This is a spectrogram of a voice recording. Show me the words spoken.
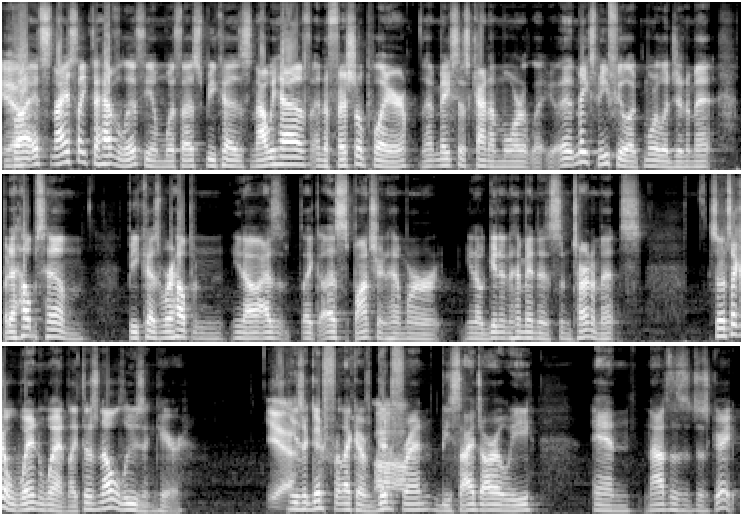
Yeah. But it's nice like to have Lithium with us because now we have an official player that makes us kind of more. like It makes me feel like more legitimate, but it helps him because we're helping. You know, as like us sponsoring him, we're you know getting him into some tournaments. So it's like a win-win. Like there's no losing here. yeah. He's a good friend, like a good Uh, friend besides ROE, and now this is just great.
